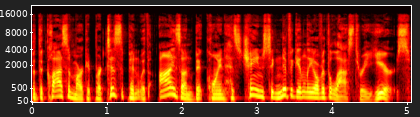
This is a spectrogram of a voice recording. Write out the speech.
but the class of market participant with eyes on Bitcoin has changed significantly over the last three years.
